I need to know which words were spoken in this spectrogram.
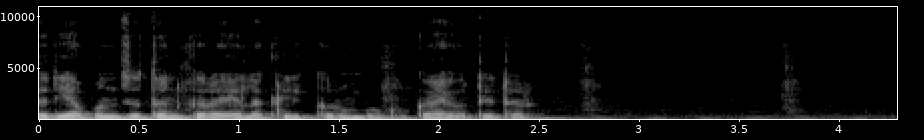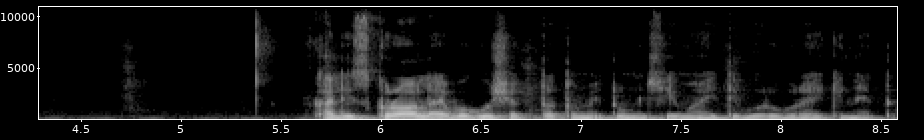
तरी आपण जतन करा याला क्लिक करून बघू काय होते तर. खाली स्क्रॉल आहे बघू शकता तुम्ही. तुमची माहिती बरोबर आहे की नाही तर.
